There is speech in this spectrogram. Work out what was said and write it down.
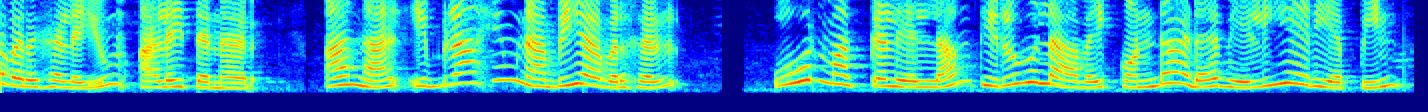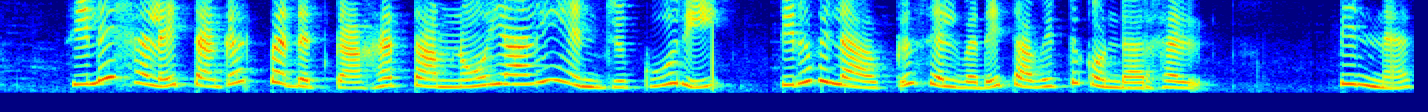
அவர்களையும் அழைத்தனர். ஆனால் இப்ராஹிம் நபி அவர்கள் ஊர் மக்கள் எல்லாம் திருவிழாவை கொண்டாட வெளியேறிய பின் சிலைகளை தகர்ப்பதற்காக தாம் நோயாளி என்று கூறி திருவிழாவுக்கு செல்வதை தவிர்த்து கொண்டார்கள். பின்னர்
